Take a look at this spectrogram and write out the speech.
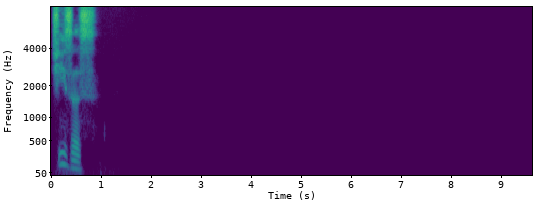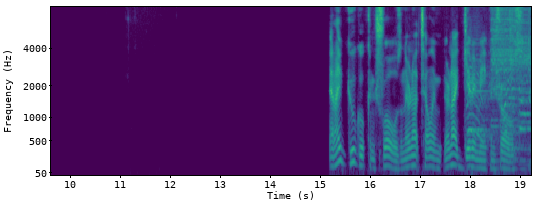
Jesus. And I Google controls and they're not telling they're not giving me controls.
